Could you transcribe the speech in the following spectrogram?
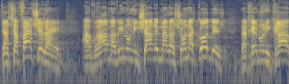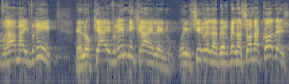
את השפה שלהם. אברהם אבינו נשאר עם הלשון הקודש, לכן הוא נקרא אברהם העברי. אלוקי העברים נקרא אלינו, הוא המשיך לדבר בלשון הקודש.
